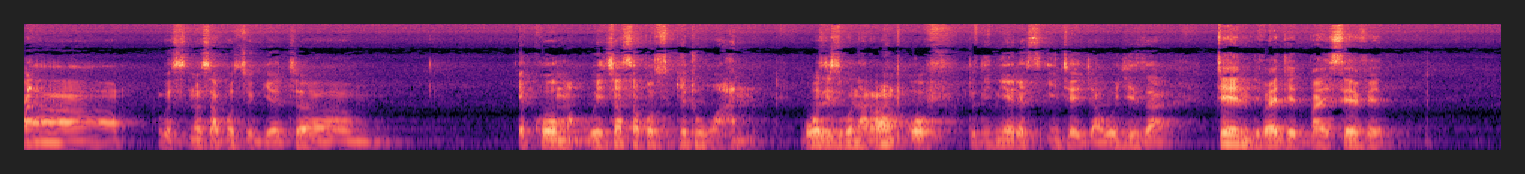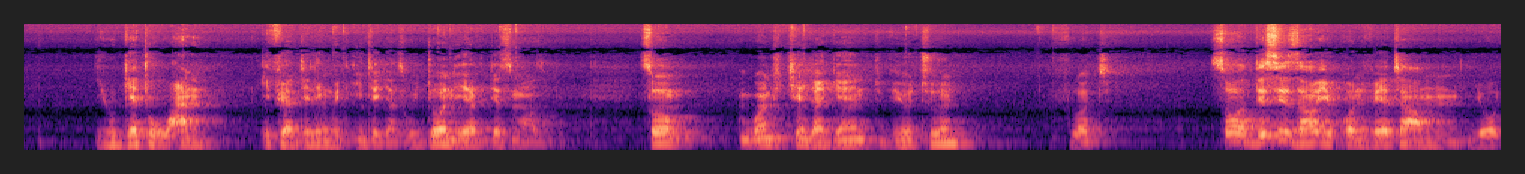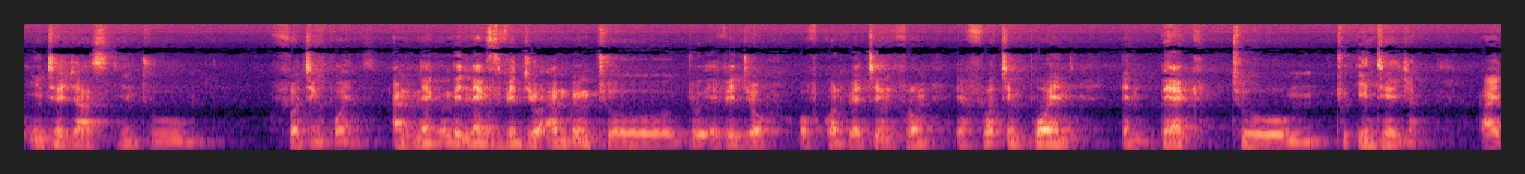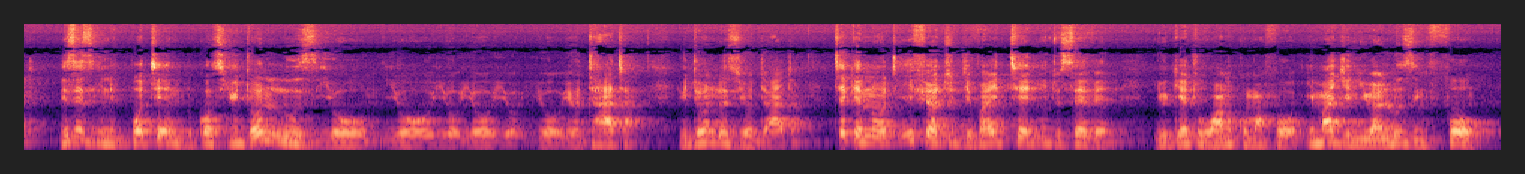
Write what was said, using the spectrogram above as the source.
uh, we're not supposed to get um, a comma. We're just supposed to get 1 because it's going to round off to the nearest integer, which is a 10 divided by 7. You get 1 if you are dealing with integers. We don't have decimals. So I'm going to change again to view to float. So this is how you convert um, your integers into floating points. And in the next video, I'm going to do a video of converting from a floating point and back to, to integer, right? This is important because you don't lose your, your, your, your, your, your, data. You don't lose your data. Take a note, if you are to divide 10 into 7, you get 1 comma 4. Imagine you are losing 4.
